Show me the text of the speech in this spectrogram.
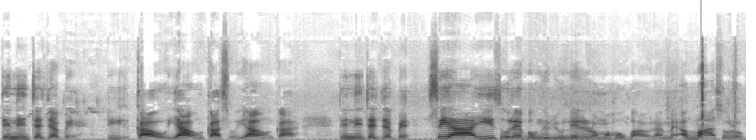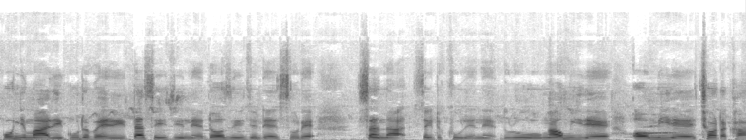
တင်းတင်းကြပ်ကြပ်ပဲဒီအကကိုရအောင်အကဆိုရအောင်အက တင်းတင်းကြပ်ကြပ်ပဲဆရာကြီးဆိုတဲ့ပုံစံမျိုးနဲ့တော့မဟုတ်ပါဘူးဒါပေမဲ့အမဆိုတော့ကိုညီမတွေကုတပည့်တွေတက်စေခြင်းနဲ့တော်စေခြင်းတဲ့ဆိုတဲ့ဆန္ဒစိတ်တစ်ခုတည်းနဲ့သူတို့ကိုငေါ့မိတယ်အော်မိတယ်ချော့တစ်ခါ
